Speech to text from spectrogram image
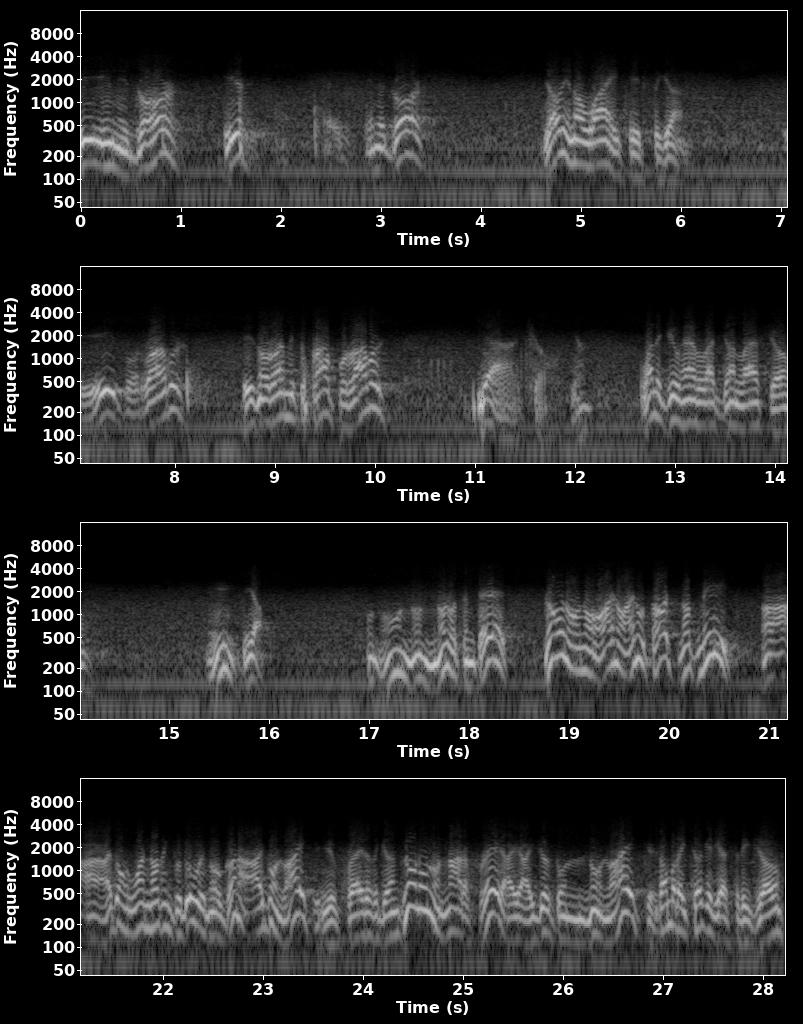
In the drawer. Here. In the drawer. You know why he keeps the gun? See, for robbers. There's no right, Mr. Froud, for robbers. yeah, Joe. Yeah. When did you handle that gun last, Joe? Me? Yeah. Oh, no, no, no lo tenté. No, no, no. I know, I know touch, not me. I, I, I don't want nothing to do with no gun. I, I don't like it. You afraid of the gun? No, no, no, not afraid. I, I just don't, don't like it. Somebody took it yesterday, Joe.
